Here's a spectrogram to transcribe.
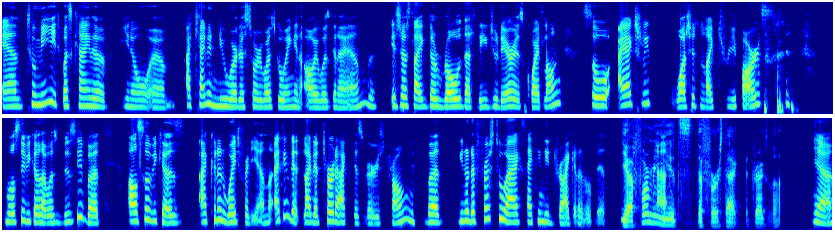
And to me, it was kind of you know um, I kind of knew where the story was going and how it was gonna end. It's just like the road that leads you there is quite long. So I actually watched it in like three parts, mostly because I was busy, but also because I couldn't wait for the end. I think that like the third act is very strong, but you know the first two acts I think they drag a little bit. Yeah, for me, Uh, it's the first act that drags a lot. Yeah.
